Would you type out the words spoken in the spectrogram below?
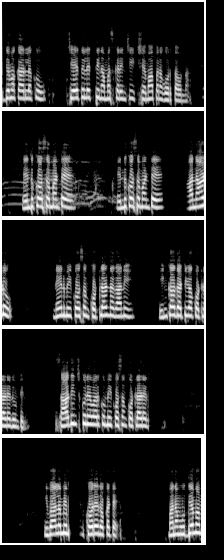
ఉద్యమకారులకు చేతులెత్తి నమస్కరించి క్షమాపణ కోరుతా ఉన్నా. ఎందుకోసం అంటే ఎందుకోసం అంటే ఆనాడు నేను మీకోసం కొట్లాడినా కానీ ఇంకా గట్టిగా కొట్లాడేది ఉంటుంది సాధించుకునే వరకు మీకోసం కొట్లాడేది ఇవాళ మేము నేను కోరేది ఒకటే మనం ఉద్యమం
